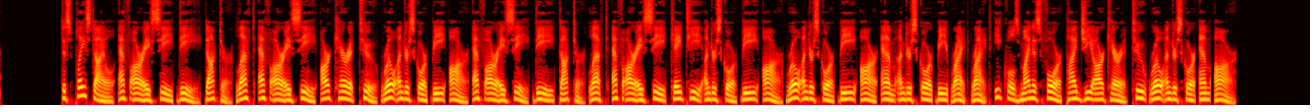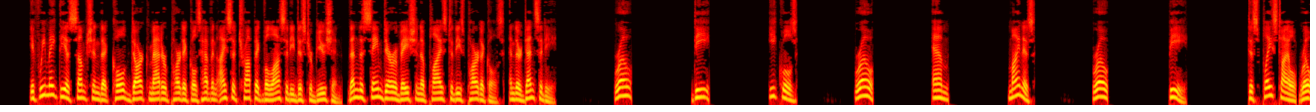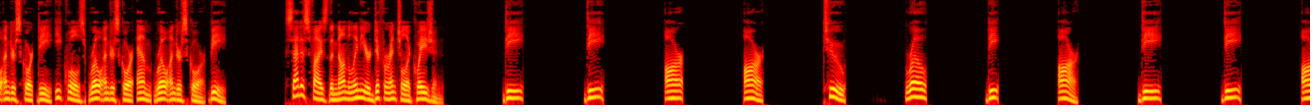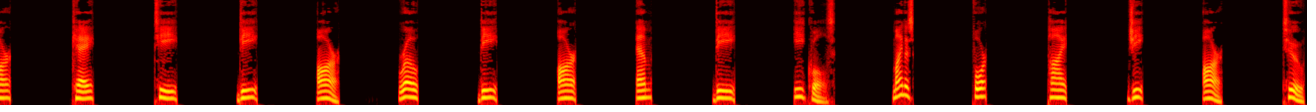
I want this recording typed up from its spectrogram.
Display style frac d. Doctor. Left frac r caret 2 row underscore b. R. Frac d. Doctor. Left frac kt underscore b. R. Row underscore b. R. M underscore b. Right right equals minus 4 pi gr caret 2 row underscore m. R if we make the assumption that cold dark matter particles have an isotropic velocity distribution, then the same derivation applies to these particles, and their density ρ d equals rho minus rho display style underscore d equals row underscore underscore b satisfies the nonlinear differential equation d d r r 2 rho d r d d r k t d r rho d r m d equals minus 4 pi g r 2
